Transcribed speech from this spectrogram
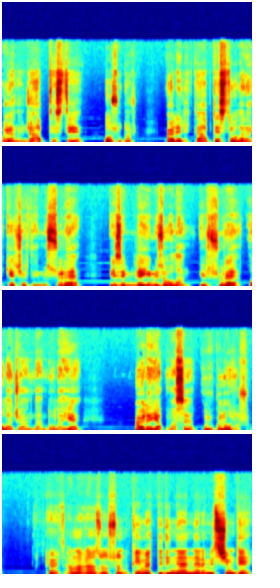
Uyanınca abdesti bozulur. Böylelikle abdestli olarak geçirdiğimiz süre bizim lehimize olan bir süre olacağından dolayı böyle yapması uygun olur. Evet Allah razı olsun. Kıymetli dinleyenlerimiz şimdi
